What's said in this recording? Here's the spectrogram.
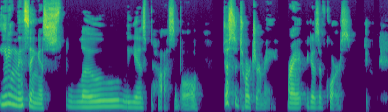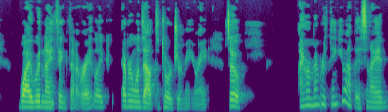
eating this thing as slowly as possible just to torture me, right? Because of course, why wouldn't I think that, right? Like everyone's out to torture me, right? So I remember thinking about this and I had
